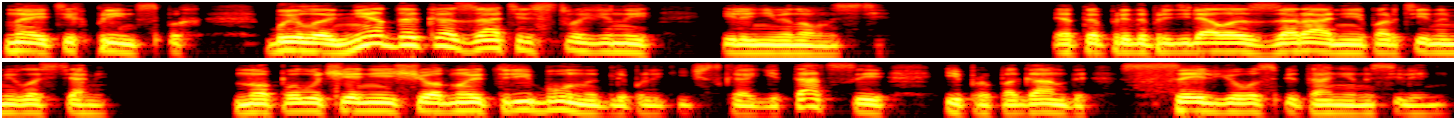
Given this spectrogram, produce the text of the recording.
на этих принципах, было не доказательство вины или невиновности. Это предопределялось заранее партийными властями. но получение еще одной трибуны для политической агитации и пропаганды с целью воспитания населения.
